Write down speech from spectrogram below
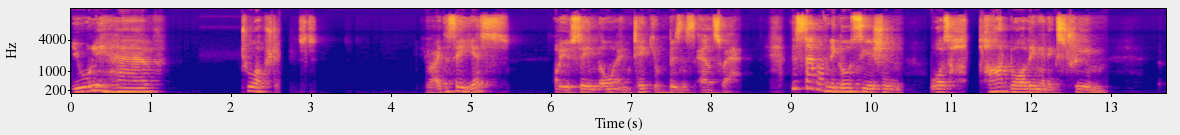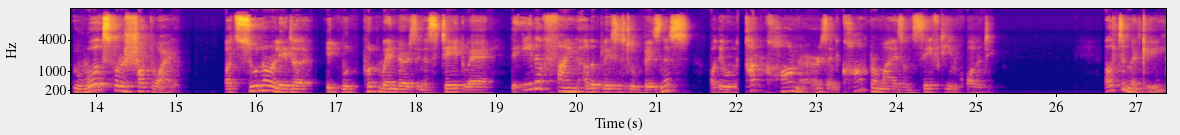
You only have two options. You either say yes or you say no and take your business elsewhere. This type of negotiation was hardballing and extreme. It works for a short while, but sooner or later it would put vendors in a state where they either find other places to do business or they would cut corners and compromise on safety and quality. Ultimately,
